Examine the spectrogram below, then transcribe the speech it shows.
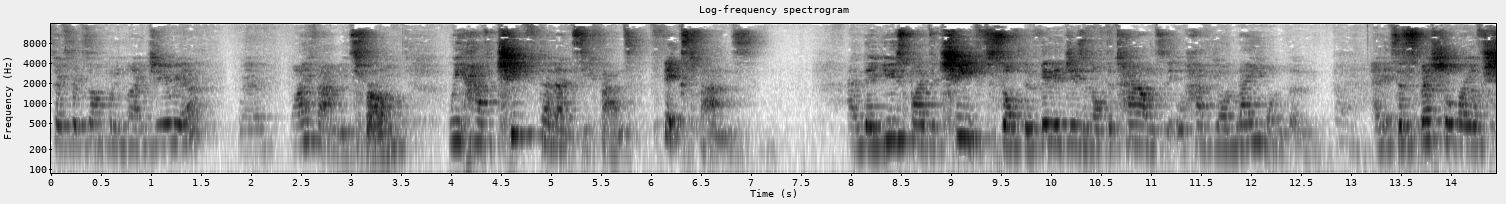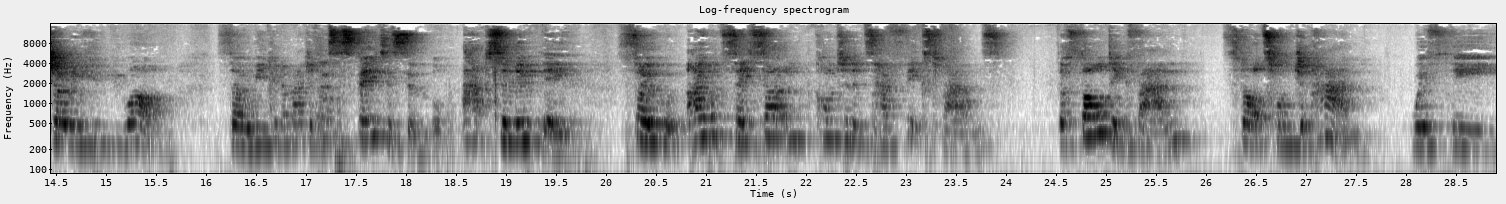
so for example in Nigeria, where my family's from, we have chieftaincy fans, fixed fans. And they're used by the chiefs of the villages and of the towns, and it will have your name on them. And it's a special way of showing who you are. So you can imagine. So it's a status symbol. Absolutely. So I would say certain continents have fixed fans. The folding fan starts from Japan with the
